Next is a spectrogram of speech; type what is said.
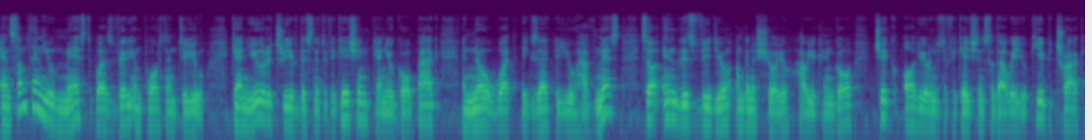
and something you missed was very important to you? Can you retrieve this notification? Can you go back and know what exactly you have missed? So in this video, I'm going to show you how you can go check all your notifications so that way you keep track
